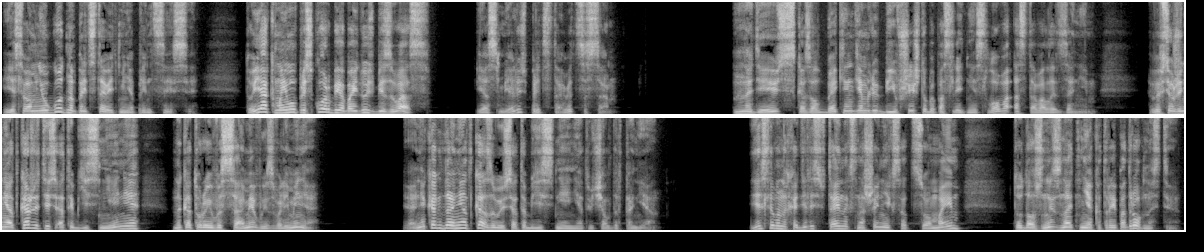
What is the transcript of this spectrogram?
если вам не угодно представить меня принцессе, то я к моему прискорбию обойдусь без вас. Я смелюсь представиться сам. «Надеюсь», — сказал Бекингем, любивший, чтобы последнее слово оставалось за ним. «Вы все же не откажетесь от объяснения, на которое вы сами вызвали меня?» «Я никогда не отказываюсь от объяснений», — отвечал Д'Артаньян. «Если вы находились в тайных сношениях с отцом моим, — то должны знать некоторые подробности.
